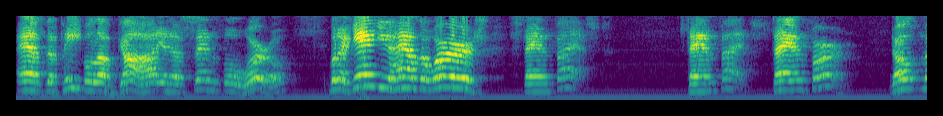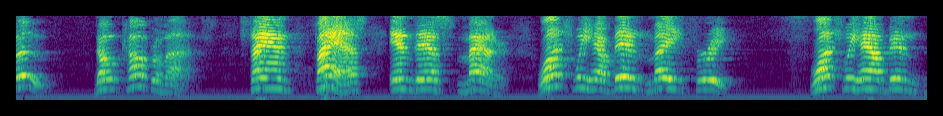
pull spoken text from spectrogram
as the people of God in a sinful world. But again, you have the words stand fast. Stand fast. Stand firm. Don't move. Don't compromise. Stand fast in this matter. Once we have been made free, once we have been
